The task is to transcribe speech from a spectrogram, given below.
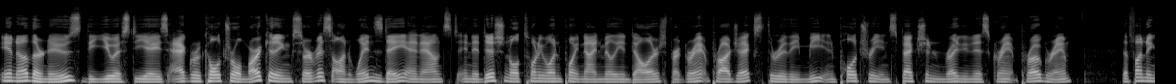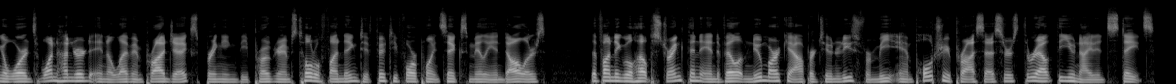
In other news, the USDA's Agricultural Marketing Service on Wednesday announced an additional $21.9 million for grant projects through the Meat and Poultry Inspection Readiness Grant Program. The funding awards 111 projects, bringing the program's total funding to $54.6 million. The funding will help strengthen and develop new market opportunities for meat and poultry processors throughout the United States.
